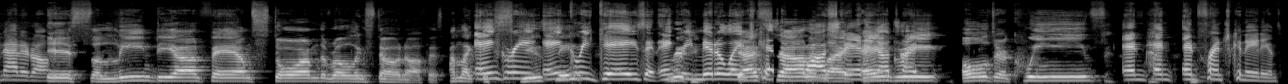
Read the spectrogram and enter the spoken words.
not at all. is Celine Dion fam storm the Rolling Stone office. I'm like, angry, excuse me? angry gays and angry middle-aged That Kevin Ross like standing outside, angry older queens, and and and French Canadians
